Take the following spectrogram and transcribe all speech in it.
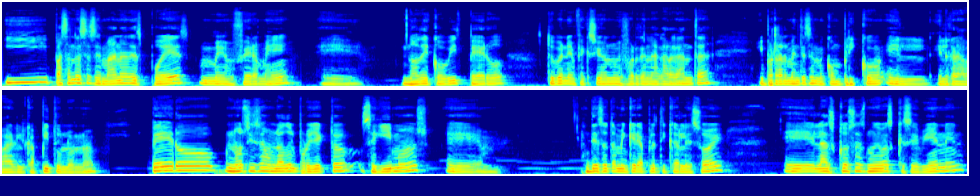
Y pasando esa semana después me enfermé, eh, no de COVID, pero tuve una infección muy fuerte en la garganta y pues realmente se me complicó el, grabar el capítulo, ¿no? Pero no se hizo a un lado el proyecto, seguimos. Eh, de eso también quería platicarles hoy. Eh, las cosas nuevas que se vienen.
